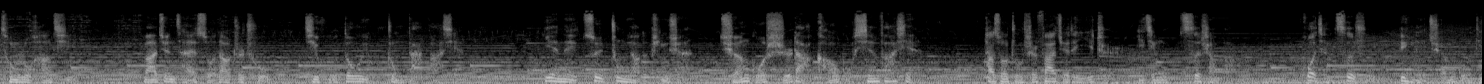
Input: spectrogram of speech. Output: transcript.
从入行起。马俊才所到之处，几乎都有重大发现。业内最重要的评选——全国十大考古新发现，他所主持发掘的遗址已经五次上榜，获奖次数并列全国第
